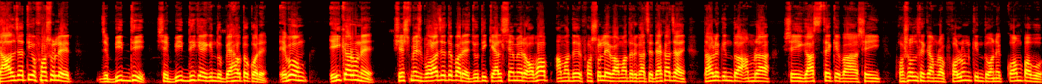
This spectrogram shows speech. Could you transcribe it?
ডাল জাতীয় ফসলের যে বৃদ্ধি, সেই বৃদ্ধিকে কিন্তু ব্যাহত করে। এবং এই কারণে শেষমেশ বলা যেতে পারে, যদি ক্যালসিয়ামের অভাব আমাদের ফসলে বা আমাদের গাছে দেখা যায়, তাহলে কিন্তু আমরা সেই গাছ থেকে বা সেই ফসল থেকে আমরা ফলন কিন্তু অনেক কম পাবো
